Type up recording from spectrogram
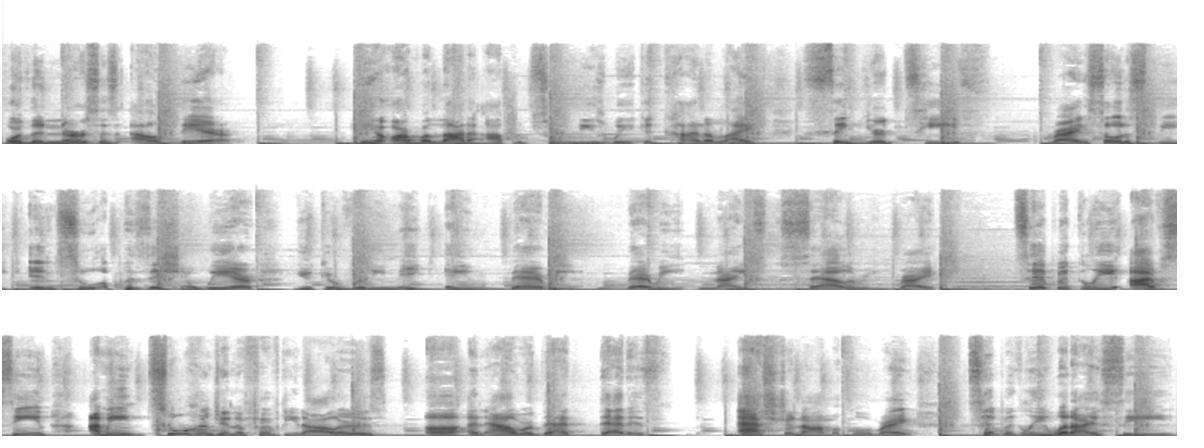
For the nurses out there there are a lot of opportunities where you can kind of like sink your teeth right so to speak into a position where you can really make a very very nice salary right typically i've seen i mean $250 uh, an hour that that is astronomical right typically what i see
